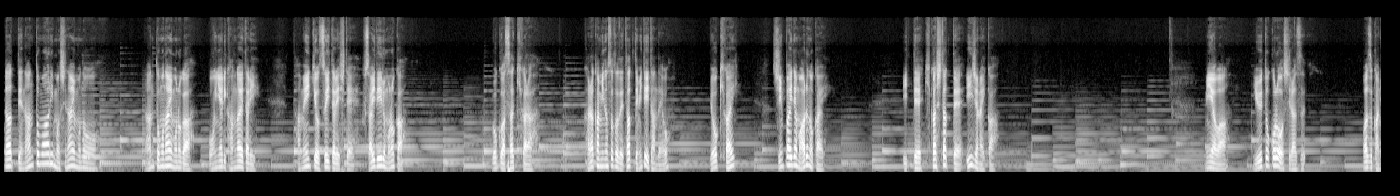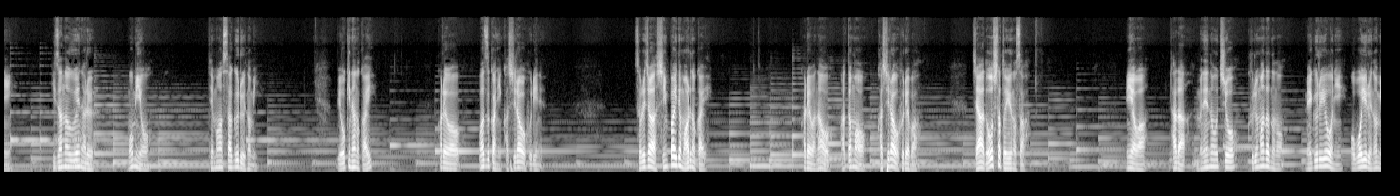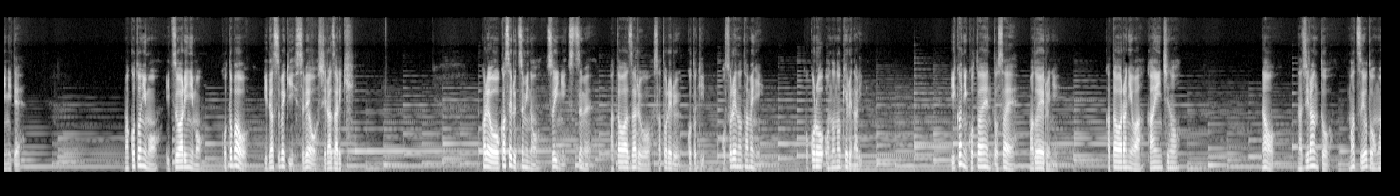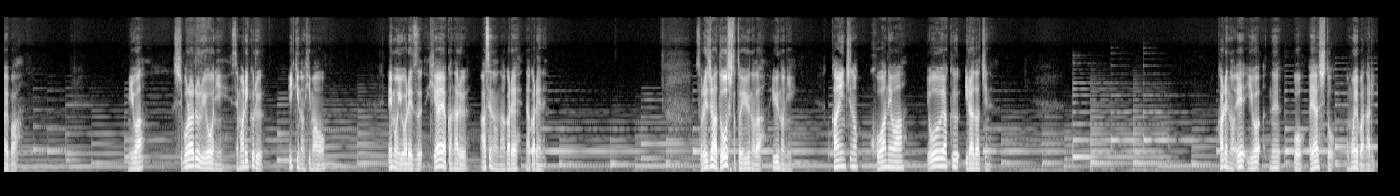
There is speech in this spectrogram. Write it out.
だって何ともありもしないものを、何ともないものがぼんやり考えたり、ため息をついたりして塞いでいるものか。僕はさっきから、からかみの外で立って見ていたんだよ。病気かい？心配でもあるのかい？言って聞かしたっていいじゃないか。ミヤは言うところを知らず、わずかに膝の上なるもみを手間探るのみ。病気なのかい？彼はわずかに頭を振りぬ。それじゃあ心配でもあるのかい？彼はなお頭を頭を振れば、じゃあどうしたというのさ？ミヤはただ胸の内を車などの巡るように覚えるのみにて、誠にも偽りにも言葉をいすべき術を知らざりき。彼を犯せる罪のついに包むあたわざるを悟れるごとき恐れのために心おののけるなり。いかに答えんとさえ惑えるに、傍らには寛一のなおなじらんと待つよと思えば、身は絞られるように迫り来る息の暇を、えも言われず冷ややかなる汗の流れ流れぬ。それじゃあどうしたというのだ、言うのに、寛一の小姉はようやく苛立ちぬ。彼の絵言わぬをあやしと思えばなり。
